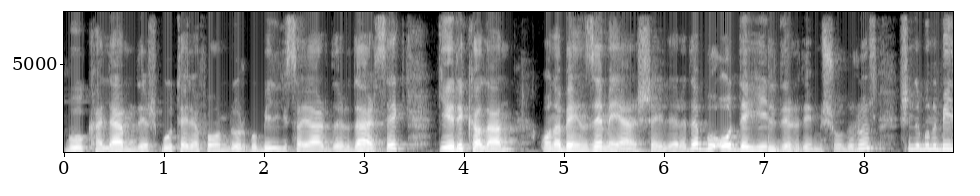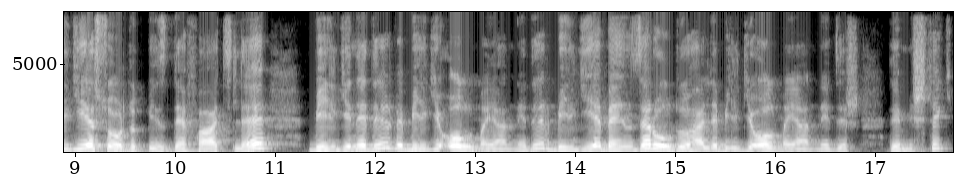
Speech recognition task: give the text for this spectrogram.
bu kalemdir, bu telefondur, bu bilgisayardır dersek geri kalan ona benzemeyen şeylere de bu o değildir demiş oluruz. Şimdi bunu bilgiye sorduk biz defaatle. Bilgi nedir ve bilgi olmayan nedir? Bilgiye benzer olduğu halde bilgi olmayan nedir demiştik.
